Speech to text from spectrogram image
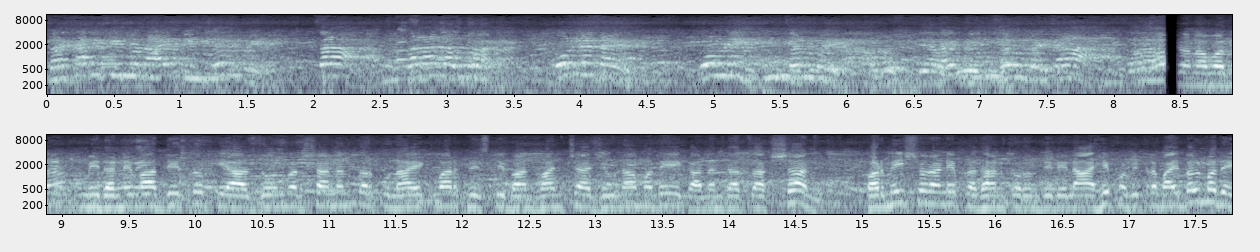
सरकारी किंमत आहे तीनशे रुपये. चला लवकर. कोणत्या साहेब? कोंबडी तीनशे रुपये. काय तीनशे रुपये. चला. नावानं मी धन्यवाद देतो की आज दोन वर्षानंतर पुन्हा एक वार ख्रिस्ती बांधवांच्या जीवनामध्ये एक आनंदाचा क्षण परमेश्वराने प्रदान करून दिलेला आहे. पवित्र बायबलमध्ये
